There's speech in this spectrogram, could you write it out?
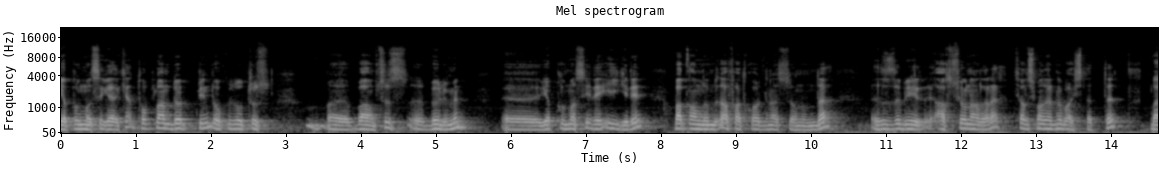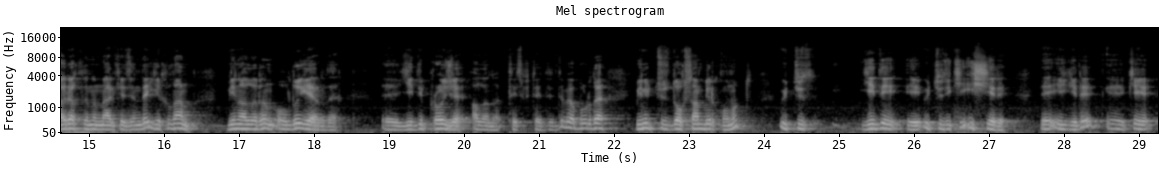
yapılması gereken toplam 4930 e, bağımsız e, bölümün e, yapılması ile ilgili Bakanlığımız AFAD koordinasyonunda hızlı bir aksiyon alarak çalışmalarını başlattı. Bayraklı'nın merkezinde yıkılan binaların olduğu yerde 7 proje alanı tespit edildi ve burada 1391 konut, 307 302 iş yeri ile ilgili e, ki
